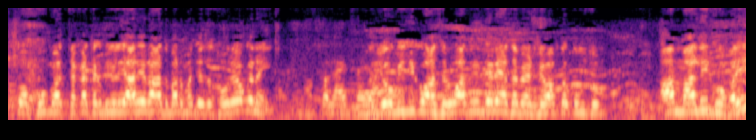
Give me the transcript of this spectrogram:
तो खूब चकाचक बिजली आ रही है रात भर मज़े से सो रहे हो कि नहीं? योगी जी को आशीर्वाद नहीं दे रहे ऐसे बैठे हो आप तो गुम तुम आप मालिक हो भाई।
